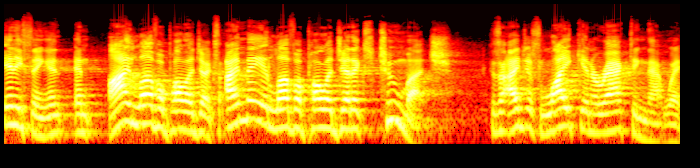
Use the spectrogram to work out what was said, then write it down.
anything. And, and I love apologetics. I may love apologetics too much because I just like interacting that way.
